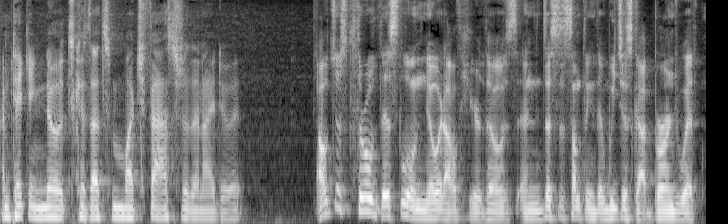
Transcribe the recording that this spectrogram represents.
I'm taking notes because that's much faster than I do it. I'll just throw this little note out here, though, and this is something that we just got burned with.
